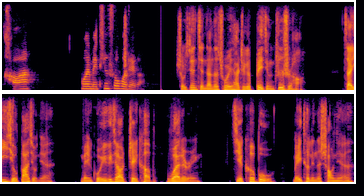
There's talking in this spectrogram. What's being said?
好啊，我也没听说过这个。首先，简单的说一下这个背景知识哈，在一九八九年，美国一个叫 Jacob Weathering 杰科布·梅特林的少年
